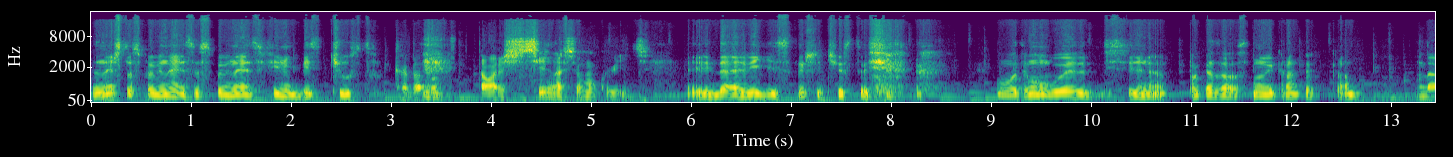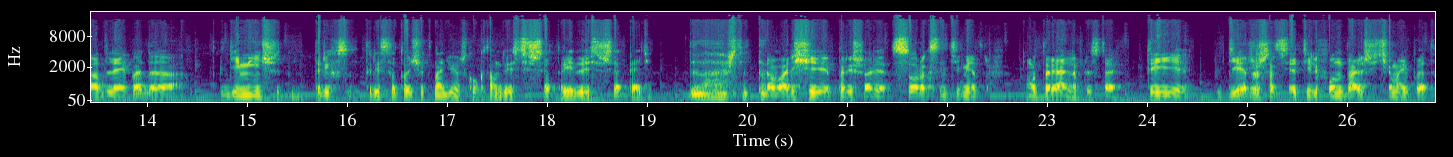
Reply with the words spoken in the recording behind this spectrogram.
Знаешь, что вспоминается? Вспоминается фильм «Без чувств». Когда тот товарищ сильно все мог увидеть. И, да, видеть, слышать, чувствовать. Вот, ему бы действительно показалось. Ну, экран как экран. Да, для iPad, где меньше 300 точек на дюйм, сколько там, 263, 265? Да, что то Товарищи порешали 40 сантиметров. Вот реально представь, ты держишь от себя телефон дальше, чем iPad,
